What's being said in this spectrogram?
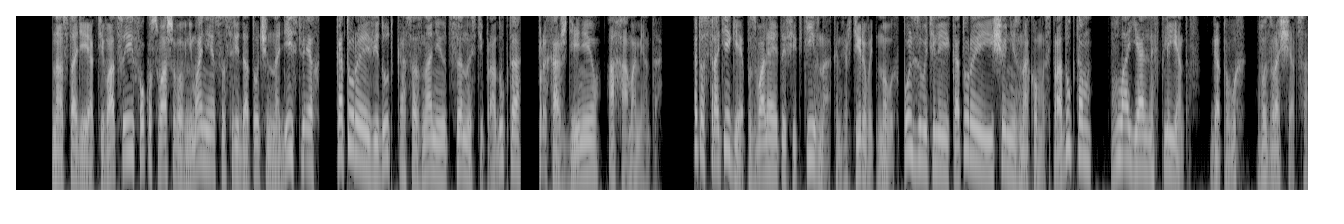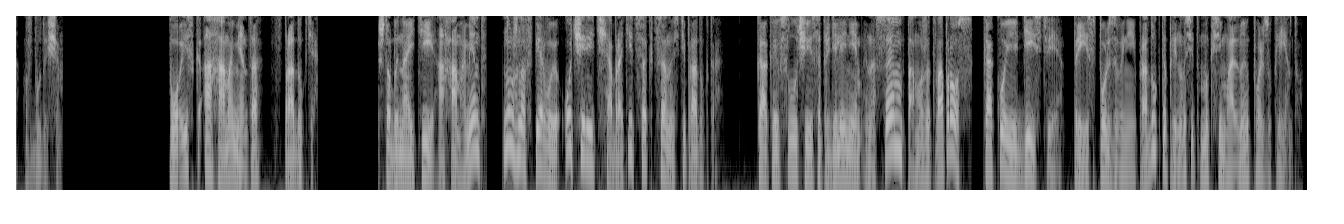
На стадии активации фокус вашего внимания сосредоточен на действиях, которые ведут к осознанию ценности продукта прохождению ага-момента. Эта стратегия позволяет эффективно конвертировать новых пользователей, которые еще не знакомы с продуктом, в лояльных клиентов, готовых возвращаться в будущем. Поиск ага-момента в продукте. Чтобы найти ага-момент, нужно в первую очередь обратиться к ценности продукта. Как и в случае с определением NSM, поможет вопрос, какое действие при использовании продукта приносит максимальную пользу клиенту.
